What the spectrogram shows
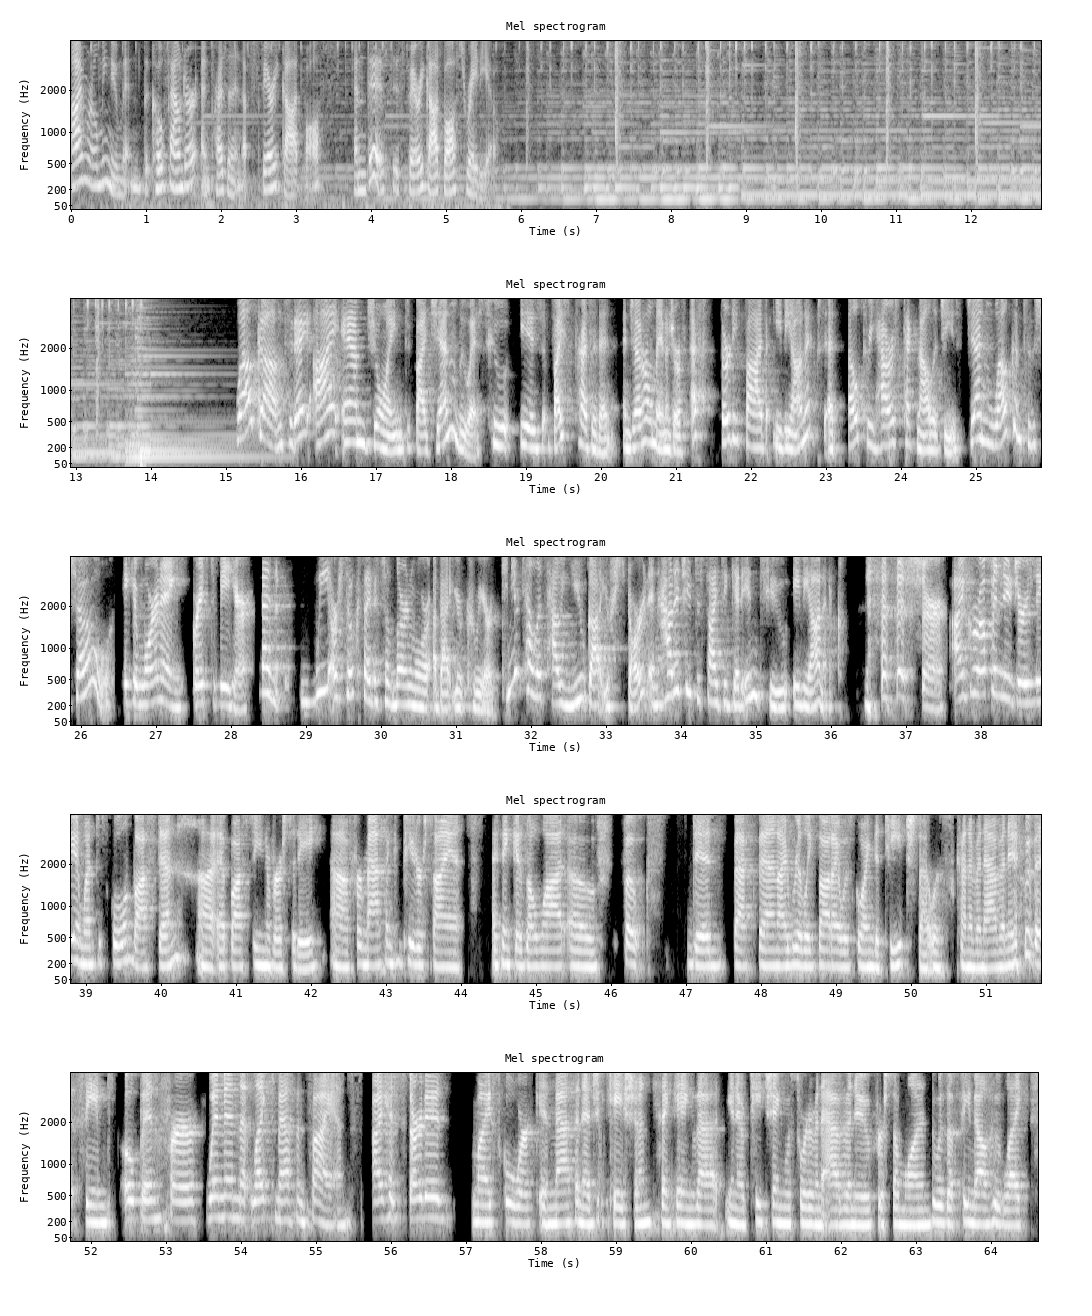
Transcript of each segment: I'm Romy Newman, the co founder and president of Fairygodboss, and this is Fairygodboss Radio. Welcome. Today I am joined by Jen Lewis, who is Vice President and General Manager of F35 Avionics at L3Harris Technologies. Jen, welcome to the show. Hey, good morning. Great to be here. Jen, we are so excited to learn more about your career. Can you tell us how you got your start and how did you decide to get into avionics? sure. I grew up in New Jersey and went to school in Boston uh, at Boston University uh, for math and computer science. I think, as a lot of folks did back then, I really thought I was going to teach. That was kind of an avenue that seemed open for women that liked math and science. I had started my schoolwork in math and education thinking that you know teaching was sort of an avenue for someone who was a female who liked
